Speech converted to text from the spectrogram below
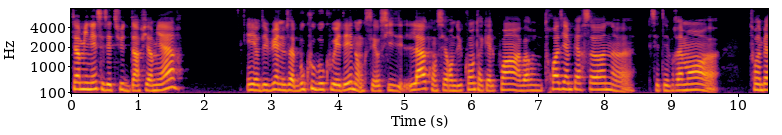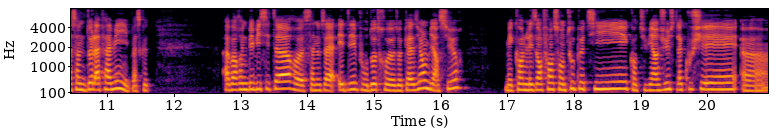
terminait ses études d'infirmière. Et au début, elle nous a beaucoup, beaucoup aidés. Donc, c'est aussi là qu'on s'est rendu compte à quel point avoir une troisième personne, c'était vraiment euh, troisième personne de la famille. Parce que avoir une babysitter, euh, ça nous a aidés pour d'autres occasions, bien sûr. Mais quand les enfants sont tout petits, quand tu viens juste d'accoucher, euh,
